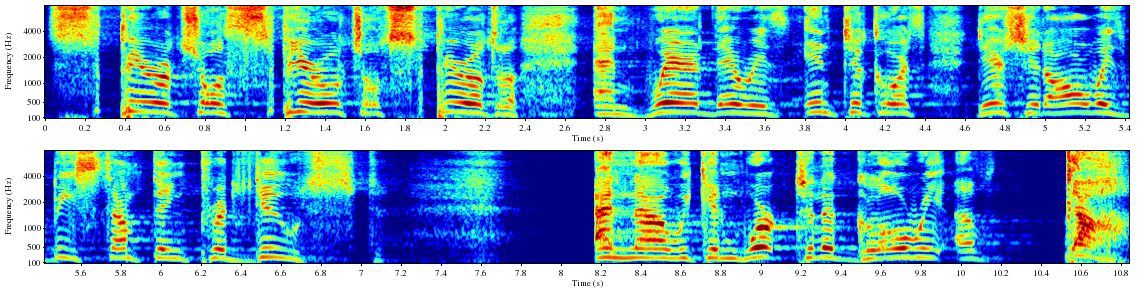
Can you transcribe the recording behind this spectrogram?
spiritual, spiritual, spiritual, and where there is intercourse, there should always be something produced. And now we can work to the glory of God.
